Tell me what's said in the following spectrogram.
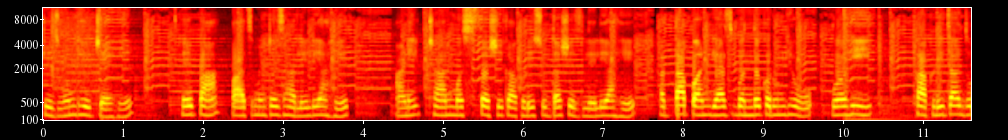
शिजवून घ्यायचे आहे. हे पा पाच मिनटं झालेली आहेत. आणि छान मस्त अशी काकडीसुद्धा शिजलेली आहे. आत्ता आपण गॅस बंद करून घेऊ व ही काकडीचा जो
